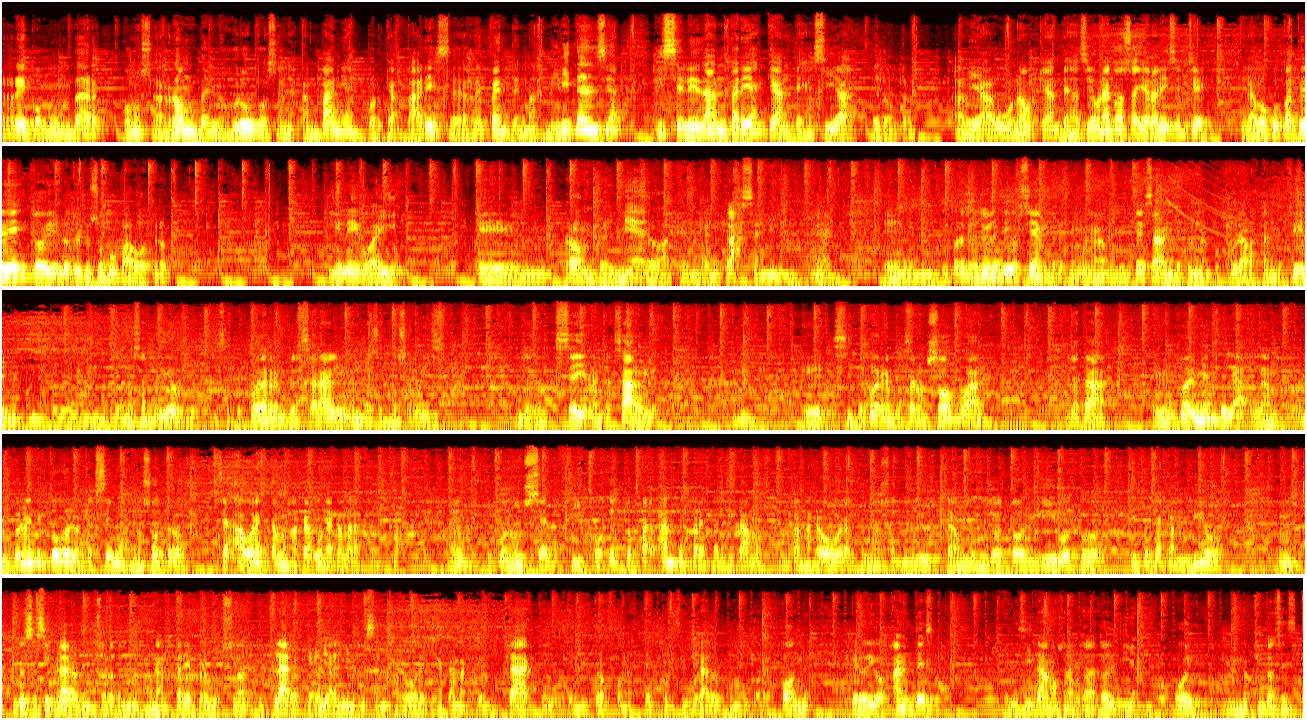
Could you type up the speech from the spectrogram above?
re común ver cómo se rompen los grupos en las campañas porque aparece de repente más militancia y se le dan tareas que antes hacía el otro. Había uno que antes hacía una cosa y ahora le dicen, che, mira, vos ocupate de esto y el otro se ocupa otro. Y el ego ahí eh, rompe el miedo a que me reemplacen. ¿eh? Eh, y por eso yo les digo siempre, tengo una, ustedes saben que tengo una postura bastante firme con esto de la mediocridad. No seas mediocre, porque si te puede reemplazar alguien, entonces no servís. Entonces, sé irreemplazable. ¿Mm? Eh, si te puede reemplazar un software, ya está. Eventualmente, eventualmente todo lo que hacemos nosotros, o sea, ahora estamos acá con una cámara fija. y con un set fijo. Esto antes para esto necesitábamos un camarógrafo, un sonidista, un qué sé yo, todo en vivo, todo. Esto ya cambió. Entonces sí, claro que nosotros tenemos una preproducción y claro que hay alguien que se encargó de que la cámara esté donde está, que el, micrófono esté configurado como corresponde. Pero digo, antes necesitábamos una persona todo el tiempo, hoy no. Entonces,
